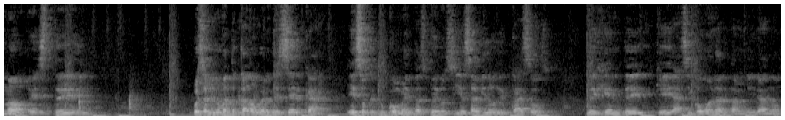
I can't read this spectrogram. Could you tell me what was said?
no, este, pues a mí no me ha tocado ver de cerca eso que tú comentas, pero sí he sabido de casos de gente que así como en Altamirano,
